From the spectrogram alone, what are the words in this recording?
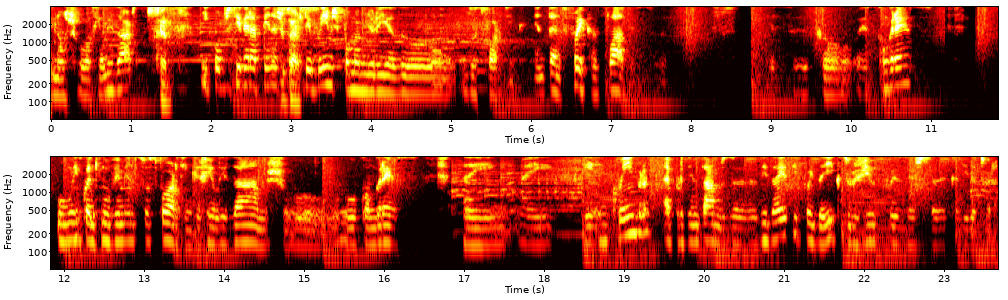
que não chegou a realizar-se e que o objetivo era apenas contribuirmos para uma melhoria do, do Sporting. Entanto, foi cancelado esse, esse, esse congresso. O, enquanto movimento Sou Sporting, realizámos o, o congresso em, em em Coimbra, apresentámos as ideias e foi daí que surgiu depois esta candidatura.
